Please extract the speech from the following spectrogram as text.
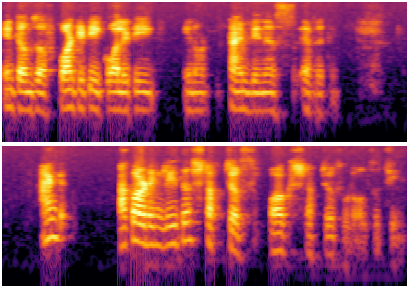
in terms of quantity quality you know timeliness everything. And accordingly the structures org structures would also change.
